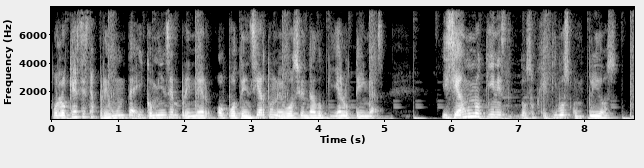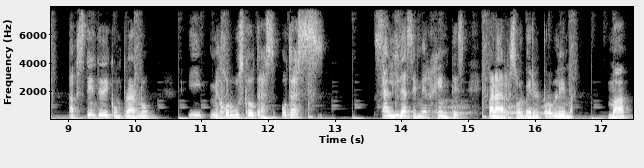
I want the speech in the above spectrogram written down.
Por lo que haces esta pregunta y comienza a emprender o potenciar tu negocio en dado que ya lo tengas. Y si aún no tienes los objetivos cumplidos, abstente de comprarlo y mejor busca otras, otras salidas emergentes para resolver el problema. Ma.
